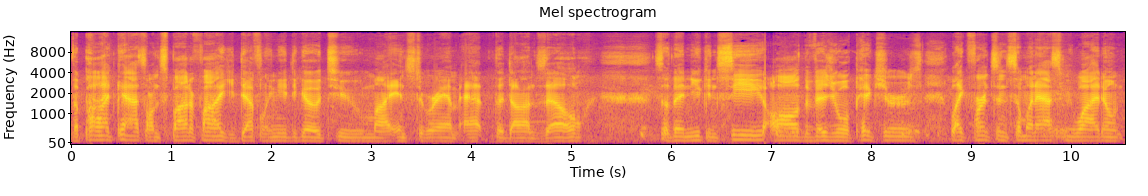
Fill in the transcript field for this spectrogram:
the podcast on Spotify, you definitely need to go to my Instagram at the Donzell. So then you can see all the visual pictures. Like for instance, someone asked me why I don't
